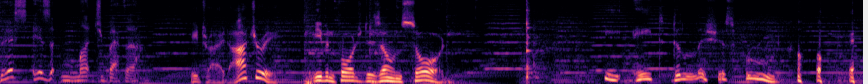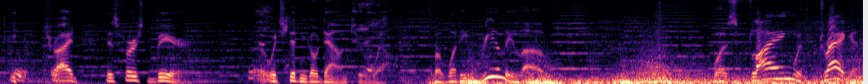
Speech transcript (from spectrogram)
this is much better. He tried archery, even forged his own sword. He ate delicious food. and he tried his first beer, uh, which didn't go down too well. But what he really loved was flying with dragons.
